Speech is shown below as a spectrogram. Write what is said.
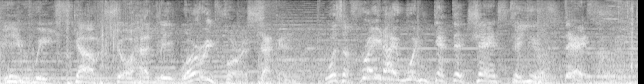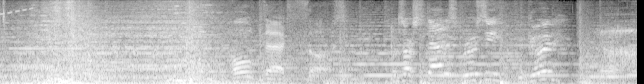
pee-wee scout sure had me worried for a second. Was afraid I wouldn't get the chance to use this. Hold that thought. What's our status, Brucey? We good?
